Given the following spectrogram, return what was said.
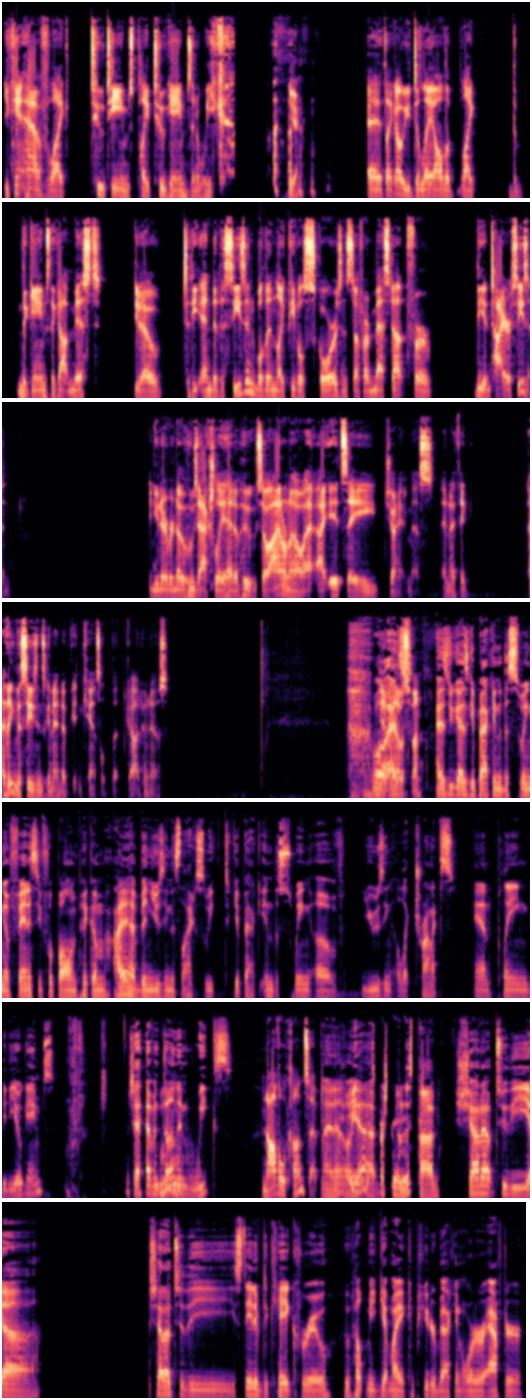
You can't have like two teams play two games in a week. Yeah. and it's like, oh, you delay all the like the the games that got missed, you know, to the end of the season. Well, then like people's scores and stuff are messed up for the entire season, and you never know who's actually ahead of who. So I don't know. I, I, it's a giant mess, and I think I think the season's going to end up getting canceled. But God, who knows? Well, Yeah, as, that was fun. As you guys get back into the swing of fantasy football and pick'em, I have been using this last week to get back in the swing of using electronics and playing video games, which I haven't done in weeks. Novel concept. I know, Hey, yeah. Especially on this pod. Shout out to the uh, shout out to the State of Decay crew who helped me get my computer back in order after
